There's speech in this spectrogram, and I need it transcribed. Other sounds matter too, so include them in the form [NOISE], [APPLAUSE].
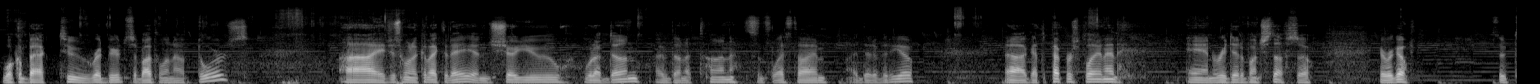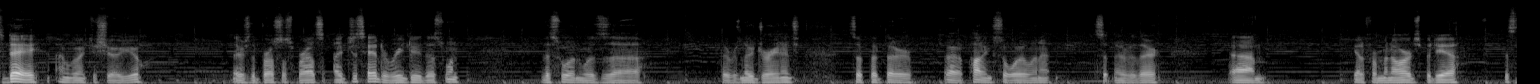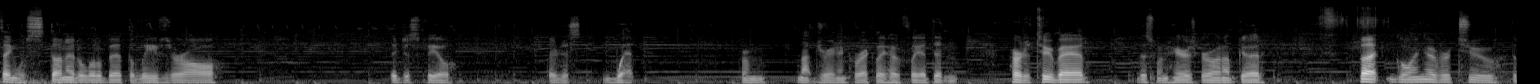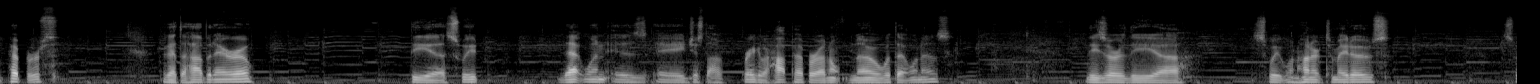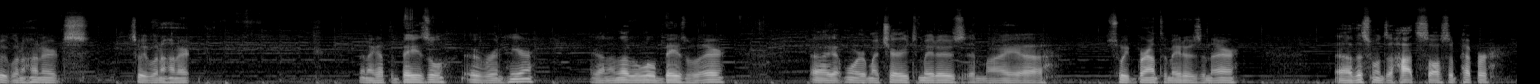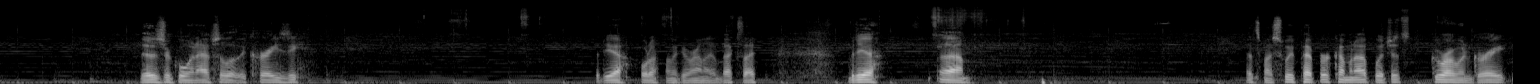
Welcome back to Redbeard Survival and Outdoors. I just want to come back today and show you what I've done. I've done a ton since last time I did a video. Uh, got the peppers planted and redid a bunch of stuff. So here we go. So today I'm going to show you, there's the Brussels sprouts. I just had to redo this one. This one was, uh, there was no drainage. So I put better uh, potting soil in it, sitting over there. Um, got it from Menards, but yeah, this thing was stunted a little bit. The leaves are all, they just feel, they're just wet from not draining correctly. Hopefully it didn't hurt it too bad. This one here is growing up good. But going over to the peppers, I got the habanero, the uh, sweet. That one is a just a regular hot pepper. I don't know what that one is. These are the uh, sweet 100 tomatoes sweet 100s, sweet 100. Then I got the basil over in here. I got another little basil there. Uh, I got more of my cherry tomatoes and my uh, sweet brown tomatoes in there. Uh, this one's a hot salsa pepper. Those are going absolutely crazy. But yeah, hold on, let me go around the back side. But yeah, um, that's my sweet pepper coming up, which is growing great.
